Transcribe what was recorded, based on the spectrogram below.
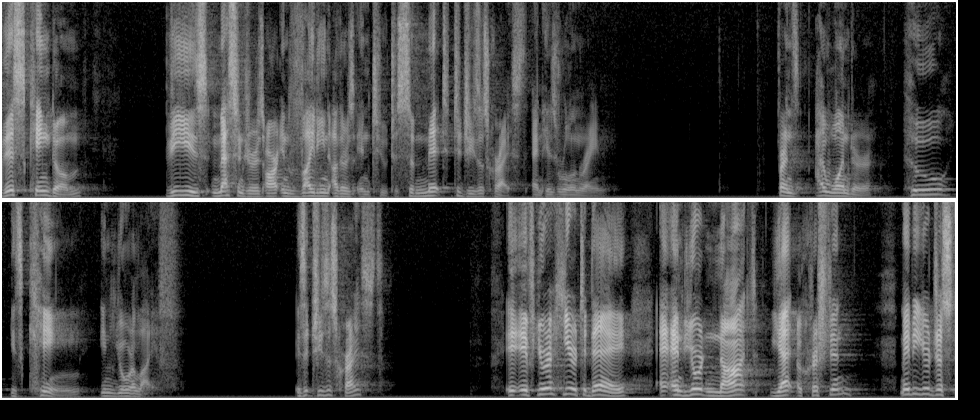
this kingdom, these messengers are inviting others into to submit to Jesus Christ and his rule and reign. Friends, I wonder who is king in your life? Is it Jesus Christ? If you're here today and you're not yet a Christian, maybe you're just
